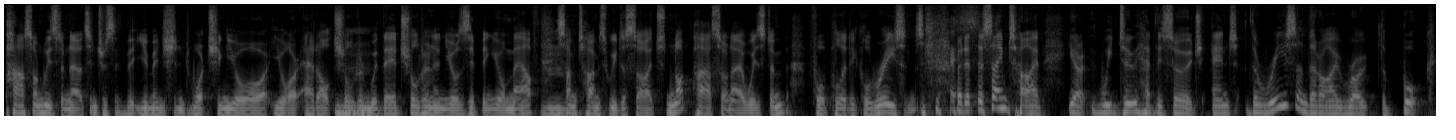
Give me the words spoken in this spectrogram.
pass on wisdom. Now it's interesting that you mentioned watching your your adult children with their children and you're zipping your mouth. Sometimes we decide to not pass on our wisdom for political reasons. But at the same time, you know, we do have this urge. And the reason that I wrote the book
